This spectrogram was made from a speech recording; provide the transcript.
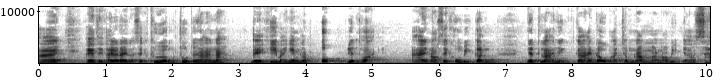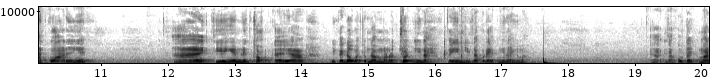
Đấy. anh em thể thấy ở đây nó sẽ thừa một chút như này, này. Để khi mà anh em lắp ốp điện thoại Đấy, nó sẽ không bị cấn. Nhất là những cái đầu 3.5 mà nó bị uh, sát quá đấy anh em. Đấy, thì anh em nên chọn cái uh, những cái đầu 3.5 mà nó chuẩn như này. Anh em nhìn rác có đẹp như này cơ mà. Đấy, rác tách mà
